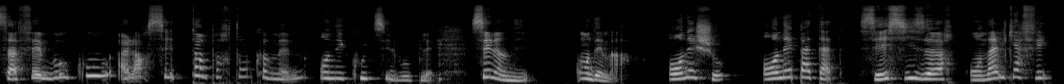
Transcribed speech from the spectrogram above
ça fait beaucoup. Alors c'est important quand même. On écoute s'il vous plaît. C'est lundi, on démarre. on est chaud, on est patate, c'est 6 heures, on a le café.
